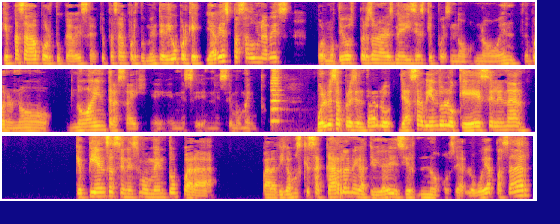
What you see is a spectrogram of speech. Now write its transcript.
¿qué pasaba por tu cabeza? ¿Qué pasaba por tu mente? Digo, porque ya habías pasado una vez, por motivos personales me dices que pues no, no, bueno, no, no entras ahí eh, en ese, en ese momento. Vuelves a presentarlo ya sabiendo lo que es el ENARM. ¿Qué piensas en ese momento para, para, digamos que sacar la negatividad y decir, no, o sea, lo voy a pasar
